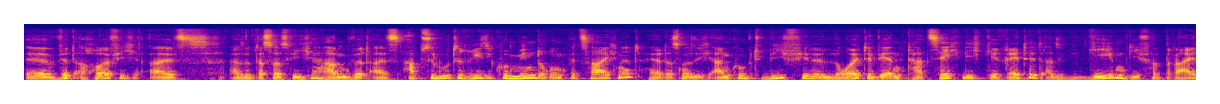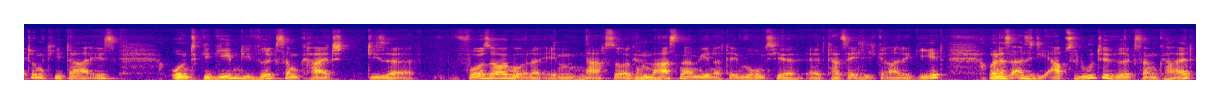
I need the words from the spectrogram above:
äh, wird auch häufig als, also das, was wir hier haben, wird als absolute Risikominderung bezeichnet, ja, dass man sich anguckt, wie viele Leute werden tatsächlich gerettet, also gegeben die Verbreitung, die da ist und gegeben die Wirksamkeit dieser Vorsorge oder eben Nachsorgemaßnahmen, je nachdem, worum es hier äh, tatsächlich gerade geht. Und das ist also die absolute Wirksamkeit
